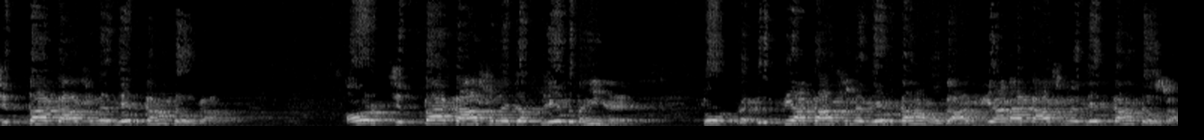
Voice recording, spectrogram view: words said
चित्ताकाश में भेद कहाँ से होगा? और चित्ताकाश में जब भेद नहीं है तो प्रकृत्याकाश में भेद कहाँ होगा? अज्ञानाकाश में भेद कहाँ से होगा?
